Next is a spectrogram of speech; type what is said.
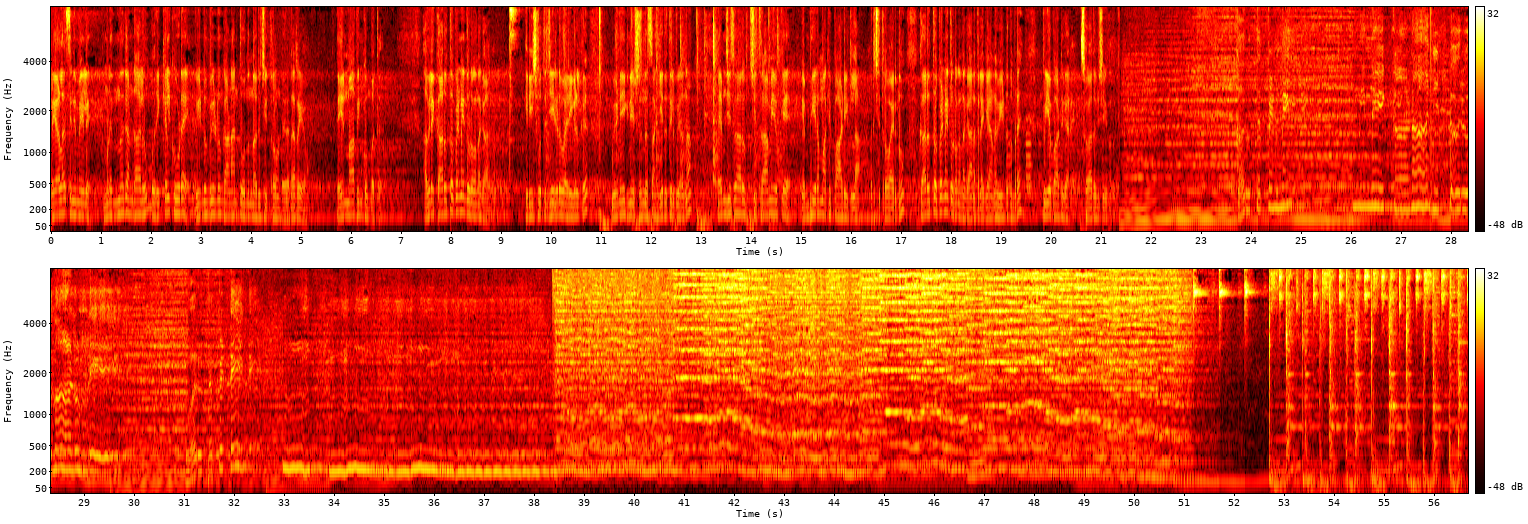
മലയാള സിനിമയിൽ നമ്മൾ ഇന്ന് കണ്ടാലും ഒരിക്കൽ കൂടെ വീണ്ടും വീണ്ടും കാണാൻ തോന്നുന്ന ഒരു ചിത്രമുണ്ട്. അതറിയോ? തേന്മാവിൻ കുമ്പത്ത്. അതിലെ കറുത്ത പെണ്ണെ തുടർന്ന ഗാനം. ഗിരീഷ് പുത്തഞ്ചേരിയുടെ വരികൾക്ക് വേണി ഇഗ്നേഷ്യസിന്റെ സംഗീതത്തിൽ പിറന്ന എം ജി സാറും ചിത്രാമയും ഒക്കെ ഗംഭീരമാക്കി പാടിയിട്ടുള്ള ഒരു ചിത്രമായിരുന്നു. കറുത്ത പെണ്ണെ തുടങ്ങുന്ന ഗാനത്തിലേക്കാണ് വീണ്ടും നമ്മുടെ പ്രിയ പാട്ടുകാരെ സ്വാഗതം ചെയ്യുന്നത്. കറുത്ത പെണ്ണെ നിന്നെ കാണാനിട്ടൊരു നാളുണ്ടേ.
